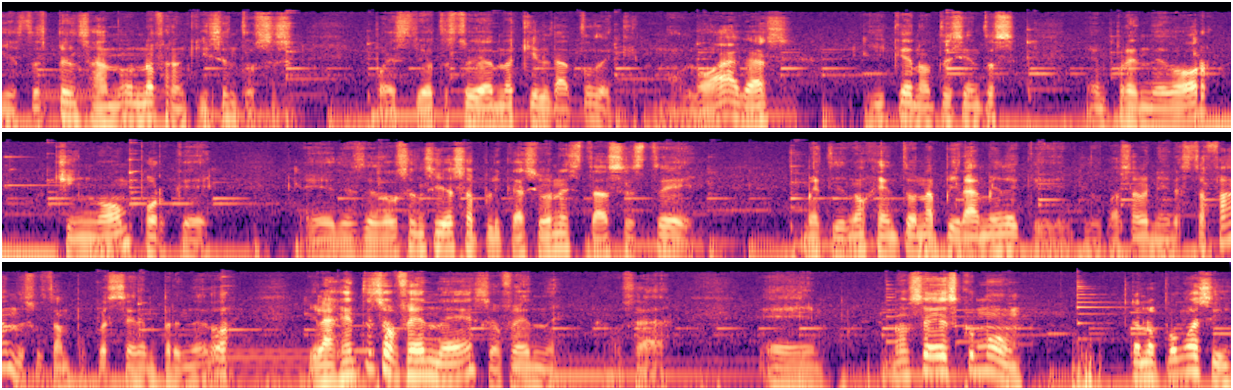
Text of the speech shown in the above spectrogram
y estás pensando en una franquicia. Entonces, pues yo te estoy dando aquí el dato de que no lo hagas y que no te sientas emprendedor chingón porque eh, desde dos sencillas aplicaciones estás este metiendo gente a una pirámide que les vas a venir estafando. Eso tampoco es ser emprendedor. Y la gente se ofende, ¿eh? se ofende. O sea, eh, no sé, es como, te lo pongo así.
